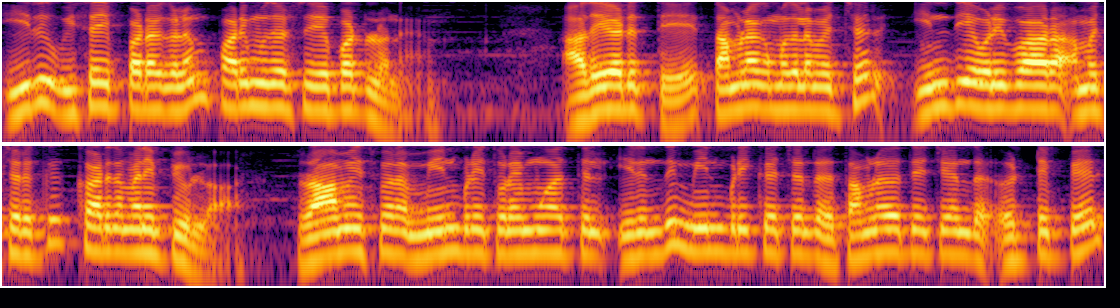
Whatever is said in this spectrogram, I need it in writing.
இரு விசைப்படகளும் பறிமுதல் செய்யப்பட்டுள்ளன. அதையடுத்து தமிழக முதலமைச்சர் இந்திய வெளிவார அமைச்சருக்கு கடிதம் அனுப்பியுள்ளார். ராமேஸ்வரம் மீன்பிடி துறைமுகத்தில் இருந்து மீன்பிடிக்க சென்ற தமிழகத்தைச் சேர்ந்த எட்டு பேர்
